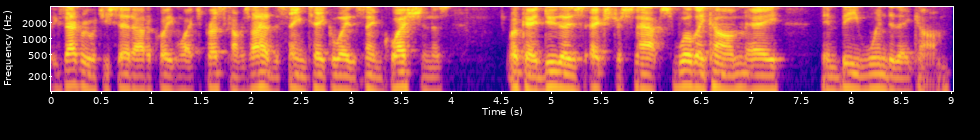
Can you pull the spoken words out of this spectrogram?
Exactly what you said out of Clayton White's press conference. I had the same takeaway, the same question as, okay, do those extra snaps? Will they come? A and B, when do they come?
